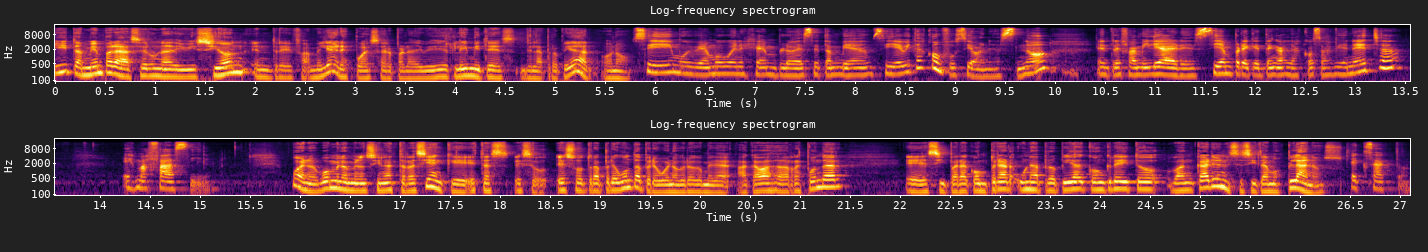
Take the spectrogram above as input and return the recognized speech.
Y también para hacer una división entre familiares, puede ser, para dividir límites de la propiedad, ¿o no? Sí, muy bien, muy buen ejemplo ese también. Sí, evitas confusiones, ¿no? Entre familiares, siempre que tengas las cosas bien hechas, es más fácil. Bueno, vos me lo mencionaste recién, que esta es, es otra pregunta, pero bueno, creo que me la acabas de responder. Eh, si para comprar una propiedad con crédito bancario necesitamos planos. Exacto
